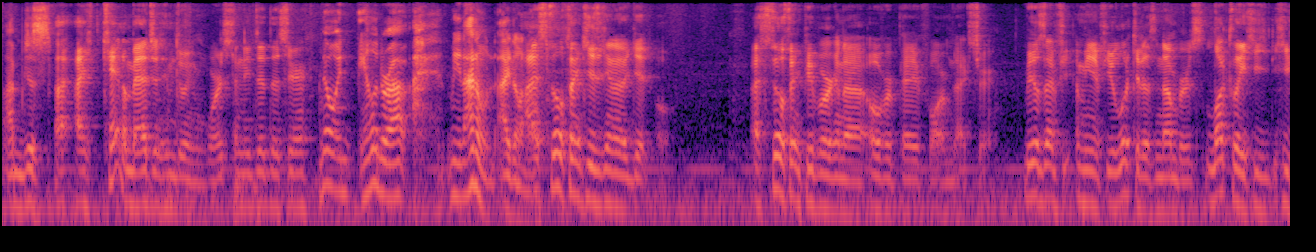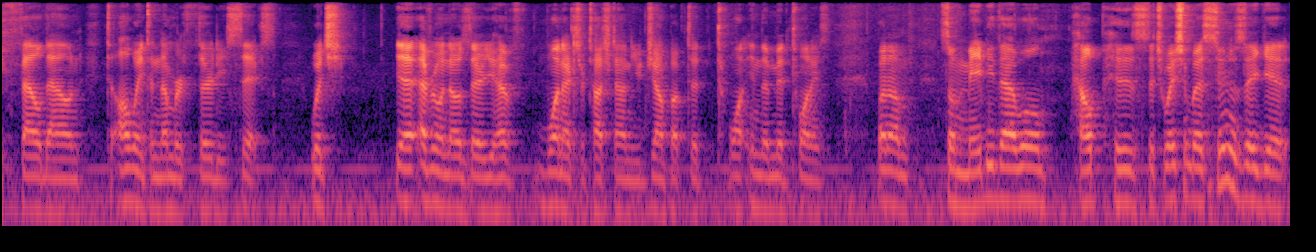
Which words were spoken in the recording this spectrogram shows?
I'm just I, I can't imagine him doing worse than he did this year. no. And Rob, I mean, I don't, I don't know. I still think he's gonna get. I still think people are gonna overpay for him next year. Because if you, I mean, if you look at his numbers, luckily he he fell down to all the way to number 36, which yeah, everyone knows there you have one extra touchdown, you jump up to tw- in the mid 20s. But um, so maybe that will help his situation. But as soon as they get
